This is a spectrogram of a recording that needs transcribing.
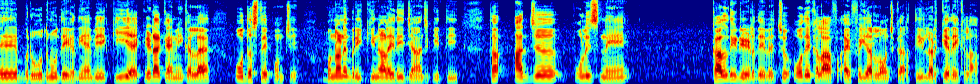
ਇਹ ਬਰੂਦ ਨੂੰ ਦੇਖਦੀਆਂ ਵੀ ਇਹ ਕੀ ਹੈ, ਕਿਹੜਾ ਕੈਮੀਕਲ ਹੈ, ਉਹ ਦਸਤੇ ਪਹੁੰਚੇ। ਉਹਨਾਂ ਨੇ ਬਰੀਕੀ ਨਾਲ ਇਹਦੀ ਜਾਂਚ ਕੀਤੀ ਤਾਂ ਅੱਜ ਪੁਲਿਸ ਨੇ ਕੱਲ ਦੀ ਡੇਟ ਦੇ ਵਿੱਚ ਉਹਦੇ ਖਿਲਾਫ ਐਫ ਆਈ ਆਰ ਲਾਂਚ ਕਰਤੀ, ਲੜਕੇ ਦੇ ਖਿਲਾਫ।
